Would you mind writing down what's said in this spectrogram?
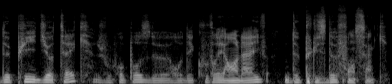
depuis Idiotech. Je vous propose de redécouvrir en live de plus de fond 5.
